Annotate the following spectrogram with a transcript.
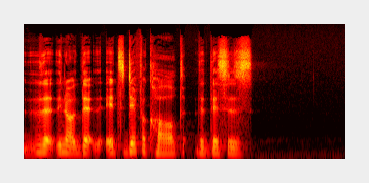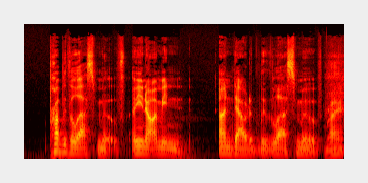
that you know that it's difficult that this is probably the last move. You know, I mean, undoubtedly the last move. Right.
